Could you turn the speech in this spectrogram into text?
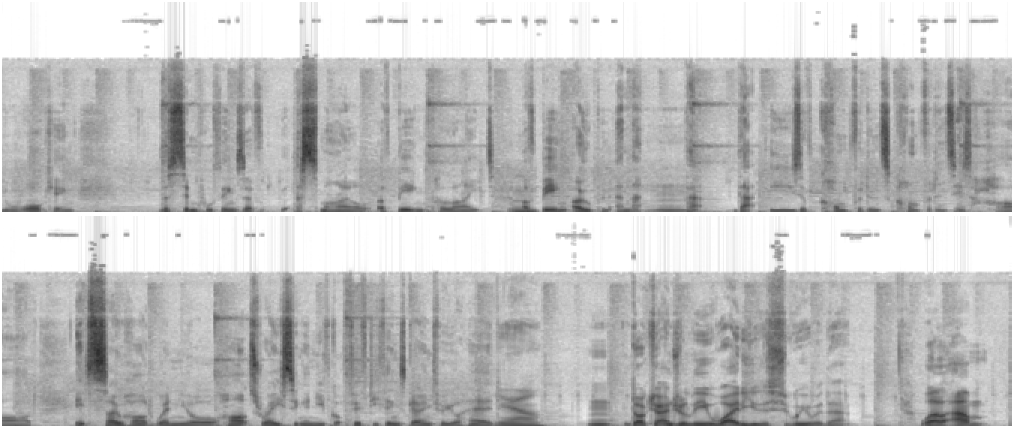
you're walking. The simple things of a smile, of being polite, of mm. being open, and that mm. that that ease of confidence. Confidence is hard. It's so hard when your heart's racing and you've got 50 things going through your head. Yeah. Mm. Dr. Andrew Lee, why do you disagree with that? Well, um,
